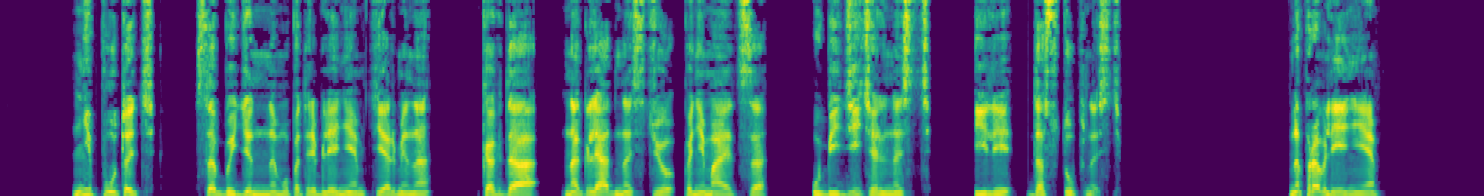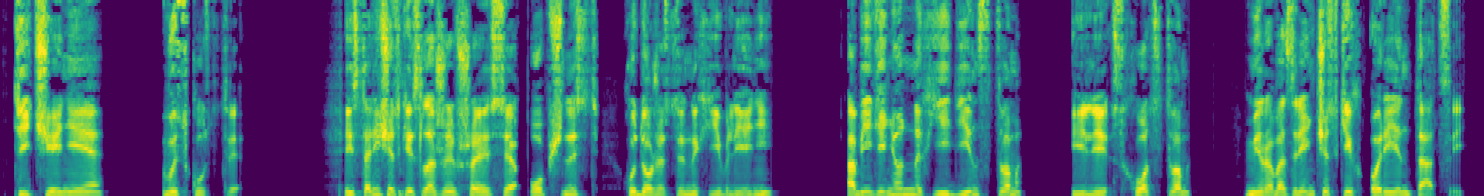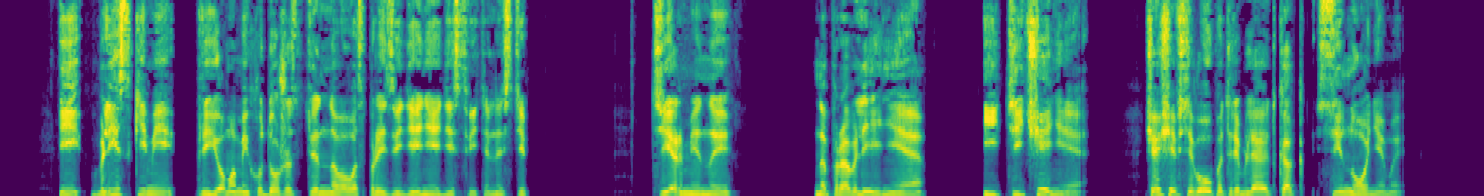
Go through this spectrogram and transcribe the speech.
Не путать с обыденным употреблением термина, когда наглядностью понимается убедительность или доступность. Направление. Течение в искусстве. Исторически сложившаяся общность художественных явлений, объединенных единством или сходством мировоззренческих ориентаций и близкими приемами художественного воспроизведения действительности. Термины направление и течение чаще всего употребляют как синонимы,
